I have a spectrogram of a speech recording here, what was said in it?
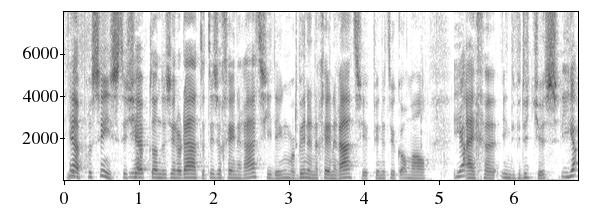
ja, Ja. precies. Dus je Ja. hebt dan dus inderdaad, het is een generatieding, maar binnen een generatie heb je natuurlijk allemaal Ja. eigen individuutjes Ja,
